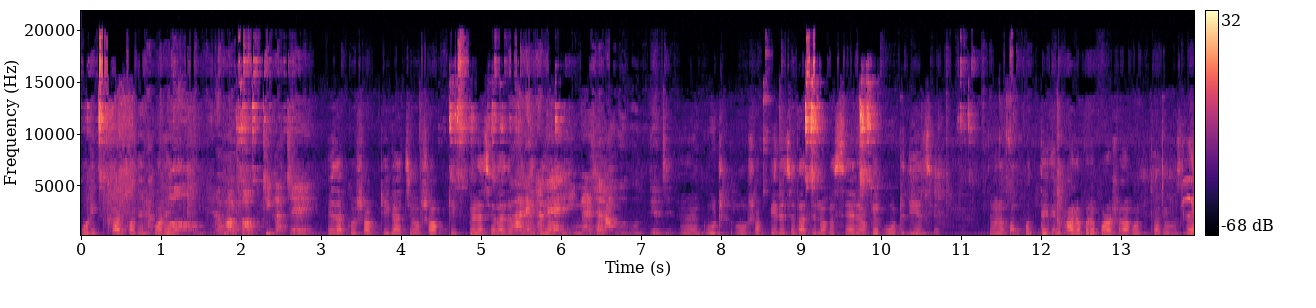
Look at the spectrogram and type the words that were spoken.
পরীক্ষার কদিন পরে। সব ঠিক আছে। এ দেখো সব ঠিক আছে ও সব ঠিক পেরেছে তাই জন্য হ্যাঁ গুড ও সব পেরেছে তার জন্য ওকে স্যারে ওকে গুড দিয়েছে। তো এরকম প্রত্যেকদিন ভালো করে পড়াশোনা করতে হবে বুঝলে?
